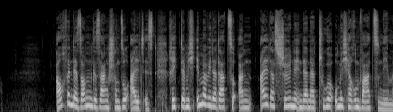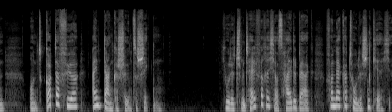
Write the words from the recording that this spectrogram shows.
Auch wenn der Sonnengesang schon so alt ist, regt er mich immer wieder dazu an, all das Schöne in der Natur um mich herum wahrzunehmen und Gott dafür ein Dankeschön zu schicken. Judith Schmidt-Helferich aus Heidelberg von der Katholischen Kirche.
